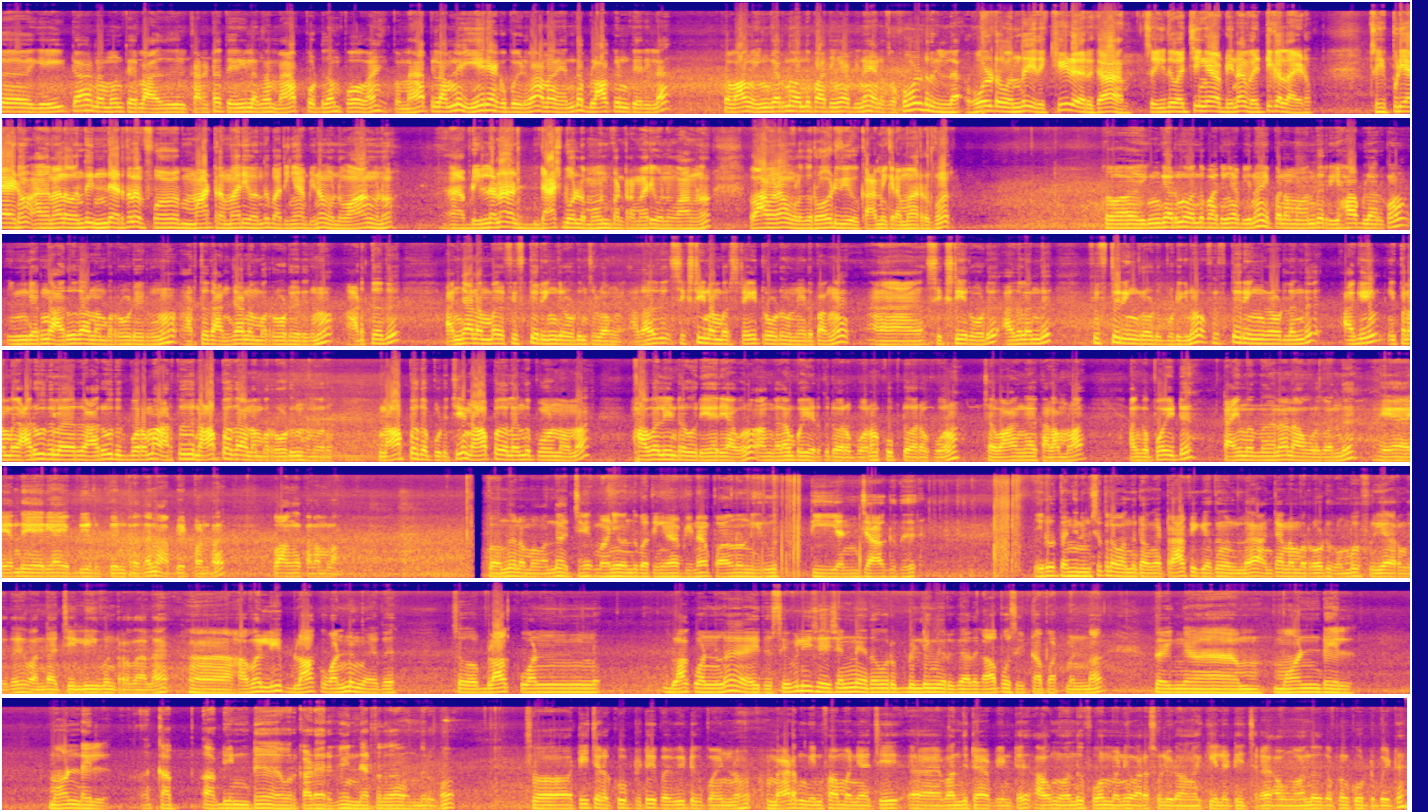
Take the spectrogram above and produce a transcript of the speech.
எயிட்டாக என்னமோன்னு தெரியல. அது கரெக்டாக தெரியலங்க. மேப் போட்டு தான் போவேன். இப்போ மேப் இல்லாமலே ஏரியாவுக்கு போயிடுவேன். ஆனால் எந்த பிளாக்குன்னு தெரியல. ஸோ வாங்க இங்கேருந்து வந்து பார்த்தீங்க அப்படின்னா எனக்கு ஹோல்டர் இல்லை. ஹோல்டர் வந்து இது கீழே இருக்கா? ஸோ இது வச்சிங்க அப்படின்னா வெட்டிக்கல் ஆகிடும் ஸோ இப்படி ஆகிடும் அதனால் வந்து இந்த இடத்துல ஃபோ மாட்டுற மாதிரி வந்து பார்த்தீங்க அப்படின்னா ஒன்று வாங்கணும். அப்படி இல்லைன்னா டேஷ்போர்டில் மவுண்ட் பண்ணுற மாதிரி ஒன்று வாங்கணும். வாங்கினா உங்களுக்கு ரோடு வியூ காமிக்கிற மாதிரி இருக்கும். ஸோ இங்கேருந்து வந்து பார்த்தீங்க அப்படின்னா இப்போ நம்ம வந்து ரிஹாபில் இருக்கோம். இங்கேருந்து அறுபதாம் நம்பர் ரோடு இருக்கணும் அடுத்தது அஞ்சாம் நம்பர் ரோடு இருக்கணும் அடுத்தது அஞ்சாம் நம்பர் ஃபிஃப்த்து ரிங் ரோடுன்னு சொல்லுவாங்க. அதாவது சிக்ஸ்டி நம்பர் ஸ்ட்ரெயிட் ரோடு ஒன்று எடுப்பாங்க. சிக்ஸ்டி ரோடு அதுலேருந்து ஃபிஃப்த்து ரிங் ரோடு பிடிக்கணும். ஃபிஃப்த்து ரிங் ரோட்லேருந்து அகெயின் இப்போ நம்ம அறுபதில் அறுபதுக்கு போகிறோமா அடுத்தது நாற்பதாம் நம்பர் ரோடுன்னு ஒன்று வரும். நாற்பதை பிடிச்சி நாற்பதுலேருந்து போனோன்னா ஹவலின்ற ஒரு ஏரியா வரும். அங்கே தான் போய் எடுத்துகிட்டு வர போகிறோம் கூப்பிட்டு வர போகிறோம் சரி வாங்க கிளம்பலாம். அங்கே போயிட்டு டைம் இருந்ததுன்னா நான் உங்களுக்கு வந்து எந்த ஏரியா எப்படி இருக்குன்றதை நான் அப்டேட் பண்ணுறேன் வாங்க கிளம்பலாம். இப்போ வந்து நம்ம வந்தாச்சு. மணி வந்து பார்த்தீங்க அப்படின்னா பதினொன்று இருபத்தி அஞ்சு ஆகுது. இருபத்தஞ்சி நிமிஷத்தில் வந்துட்டோங்க. டிராஃபிக் எதுவும் இல்லை. அஞ்சாம் நம்பர் ரோடு ரொம்ப ஃப்ரீயாக இருந்தது. வந்தாச்சு லீவுன்றதால ஹவர்லி பிளாக் ஒன்னுங்க இது. ஸோ பிளாக் ஒன்னு பிளாக் ஒன்னில் இது சிவிலைசேஷன் ஏதோ ஒரு பில்டிங் இருக்குது அதுக்கு ஆப்போசிட் அப்பார்ட்மெண்ட் தான். இந்த இங்கே மாண்டேல் மாண்டேல் கப் அப்படின்ட்டு ஒரு கடை இருக்குது இந்த இடத்துல தான் வந்திருக்கோம். ஸோ டீச்சரை கூப்பிட்டுட்டு இப்போ வீட்டுக்கு போயிடணும். மேடம்க்கு இன்ஃபார்ம் பண்ணியாச்சு. வந்துட்டேன் அப்படின்ட்டு. அவங்க வந்து ஃபோன் பண்ணி வர சொல்லிவிடுவாங்க கீழே டீச்சரை அவங்க வந்ததுக்கப்புறம் கூப்பிட்டு போயிட்டு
